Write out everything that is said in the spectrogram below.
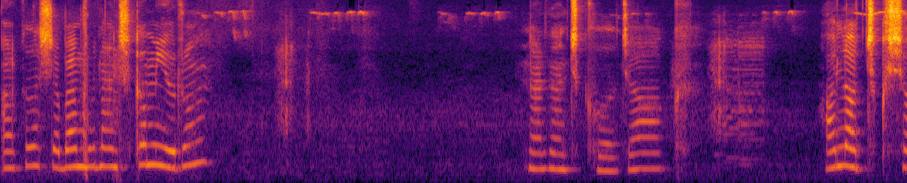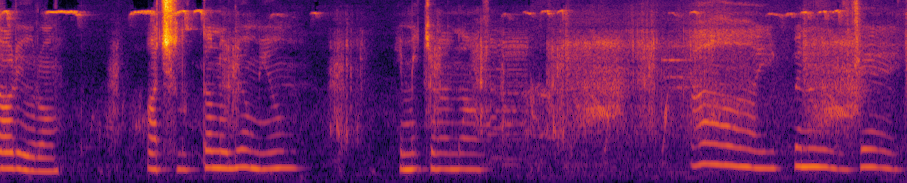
Arkadaşlar ben buradan çıkamıyorum. Nereden çıkılacak? Hala çıkışı arıyorum. Açlıktan ölüyor muyum? Yemek yemem lazım. Ay ben ölecek.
